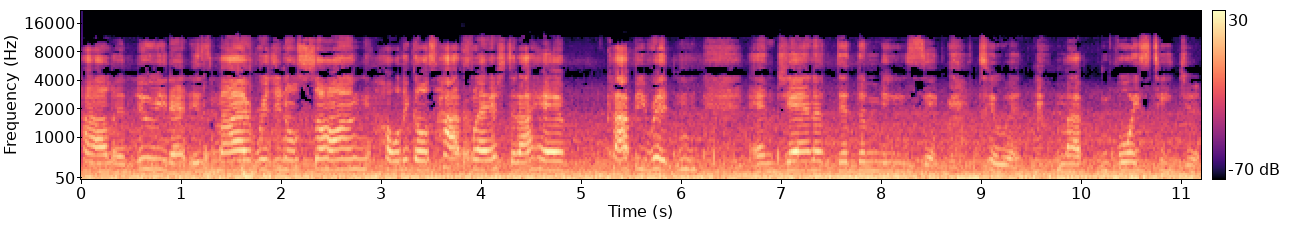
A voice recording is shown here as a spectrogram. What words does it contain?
Hallelujah. That is my original song, Holy Ghost Hot Flash, that I have copywritten. And Jana did the music to it, my voice teacher.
